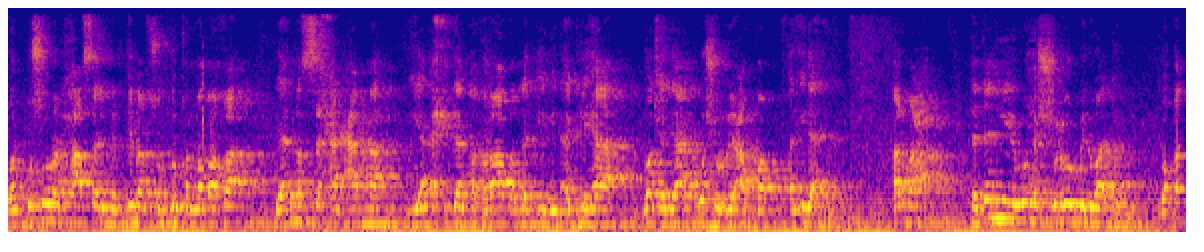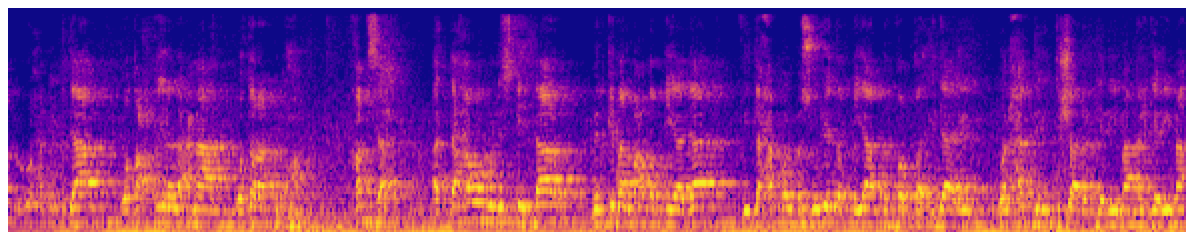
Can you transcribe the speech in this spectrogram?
والقصور الحاصل من قبل صندوق النظافة لأن الصحة العامة هي إحدى الأغراض التي من أجلها وجد وشرع الضبط الإداري. أربعة تدني روح الشعور بالواجب وقتل روح الإقدام وتعطيل الأعمال وتراكمها. خمسة التهاون والاستهتار من قبل بعض القيادات في تحمل مسؤولية القيام بالضبط الإداري والحد من انتشار الجريمة الجريمة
